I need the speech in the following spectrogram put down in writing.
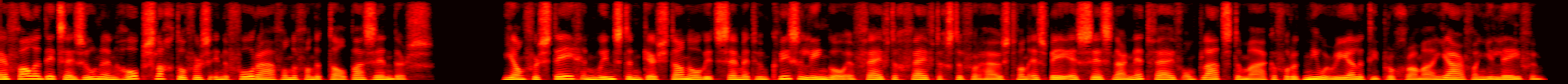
Er vallen dit seizoen een hoop slachtoffers in de vooravonden van de Talpa-zenders. Jan Versteeg en Winston Gerstanowitz zijn met hun Quizzelingo en 50-50ste verhuisd van SBS 6 naar Net 5 om plaats te maken voor het nieuwe realityprogramma Een jaar van je leven.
